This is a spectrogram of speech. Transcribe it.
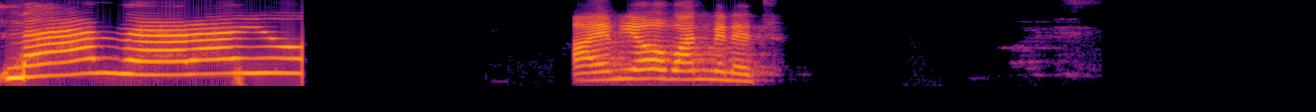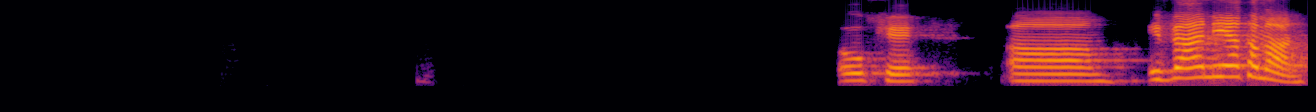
Ma'am, where are you? I am here one minute. Okay. Um, Ivania, come on.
